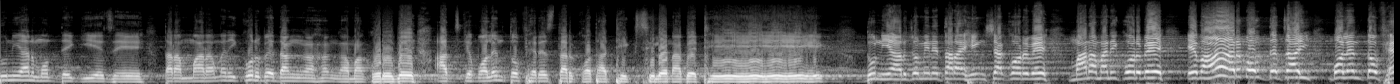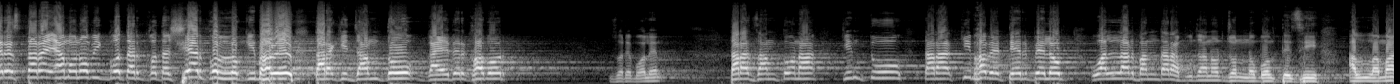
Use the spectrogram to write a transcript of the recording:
দুনিয়ার মধ্যে গিয়ে যে তারা মারামারি করবে, দাঙ্গা হাঙ্গামা করবে। আজকে বলেন তো ফেরেস্তার কথা ঠিক ছিল না বে ঠিক? দুনিয়ার জমিনে তারা হিংসা করবে, মারামারি করবে। এবার বলতে চাই, বলেন তো ফেরেস্তারা এমন অভিজ্ঞতার কথা শেয়ার করল কীভাবে? তারা কি জানতো? গায়েবের খবর? জোরে বলেন। তারা জানতো না, কিন্তু তারা কীভাবে টের পেল? আল্লাহর বান্দারা বোঝানোর জন্য বলতেছি, আল্লামা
